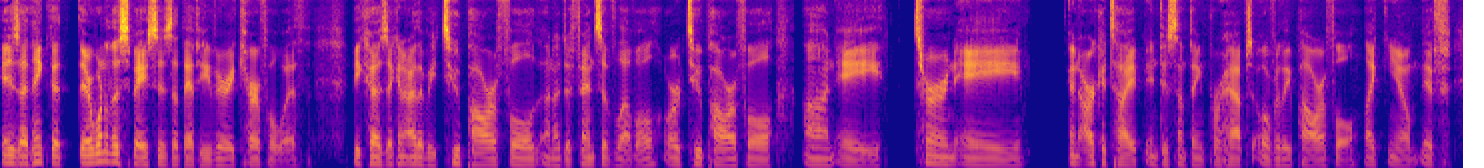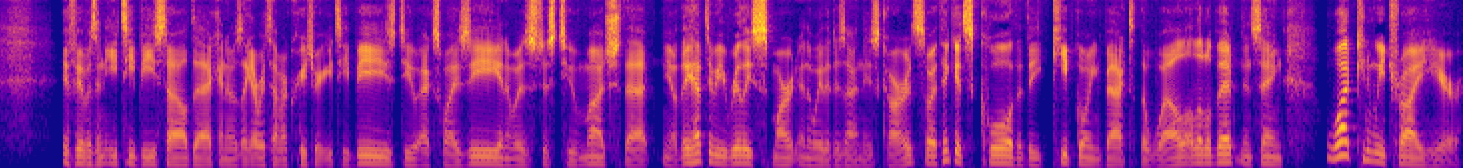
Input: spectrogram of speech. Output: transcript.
Is I think that they're one of the spaces that they have to be very careful with because it can either be too powerful on a defensive level or too powerful on a turn a an archetype into something perhaps overly powerful. Like, you know, if if it was an ETB style deck and it was like every time a creature ETBs do XYZ and it was just too much that, you know, they have to be really smart in the way they design these cards. So I think it's cool that they keep going back to the well a little bit and saying, what can we try here?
